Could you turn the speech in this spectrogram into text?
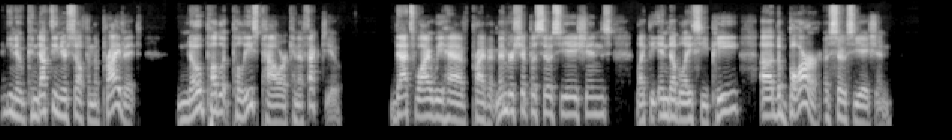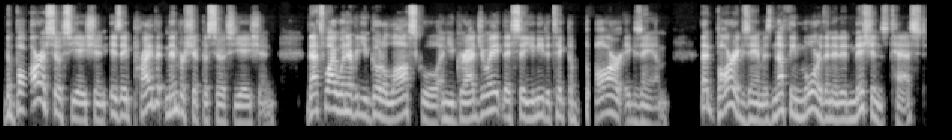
you know, conducting yourself in the private, no public police power can affect you. That's why we have private membership associations like the NAACP, uh, the Bar Association. The Bar Association is a private membership association. That's why whenever you go to law school and you graduate, they say you need to take the bar exam. That bar exam is nothing more than an admissions test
